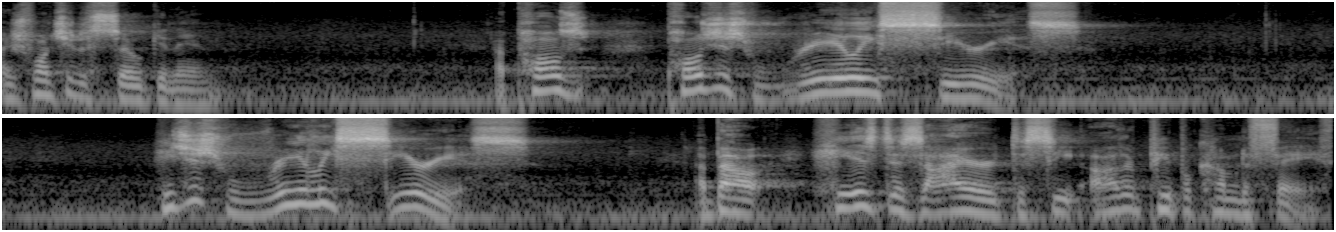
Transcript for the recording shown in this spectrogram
I just want you to soak it in. Uh, Paul's Paul's just really serious. He's just really serious about his desire to see other people come to faith.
